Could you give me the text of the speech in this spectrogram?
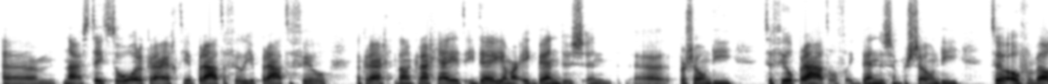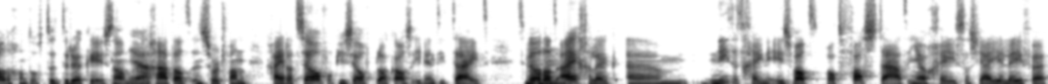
um, nou, steeds te horen krijgt: je praat te veel, je praat te veel. Dan krijg, dan krijg jij het idee: ja, maar ik ben dus een uh, persoon die te veel praat. Of ik ben dus een persoon die te overweldigend of te druk is. Dan Ja. gaat dat een soort van, ga je dat zelf op jezelf plakken als identiteit. Terwijl Mhm. dat eigenlijk um, niet hetgene is wat, wat vaststaat in jouw geest. Als jij je leven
